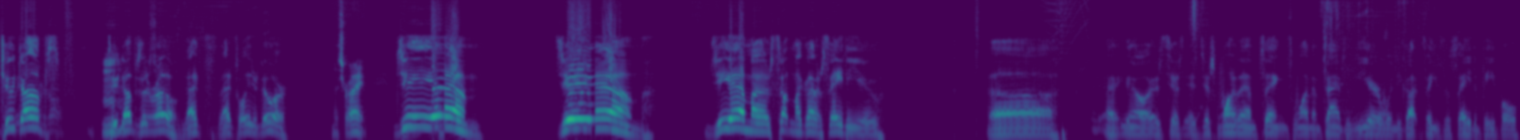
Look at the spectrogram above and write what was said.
two way to start it dubs. Two Mhm. dubs in a row. That's that's way to do her. That's right. GM. GM. GM, uh, something I gotta say to you. Uh, uh, you know, it's just it's just one of them things, one of them times of year when you got things to say to people.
